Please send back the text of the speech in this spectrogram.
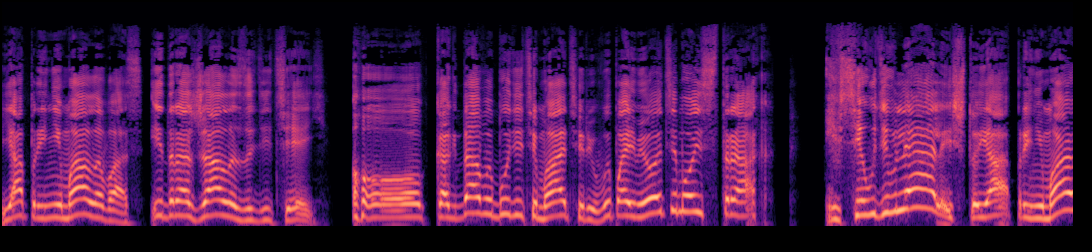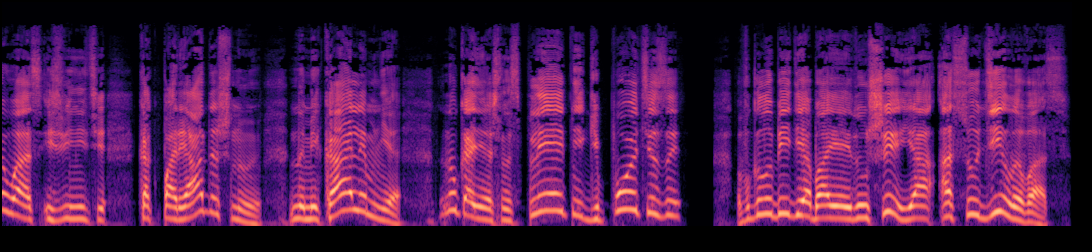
Я принимала вас и дрожала за детей. О, когда вы будете матерью, вы поймете мой страх. И все удивлялись, что я принимаю вас, извините, как порядочную, намекали мне, ну, конечно, сплетни, гипотезы. В глубине моей души я осудила вас,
